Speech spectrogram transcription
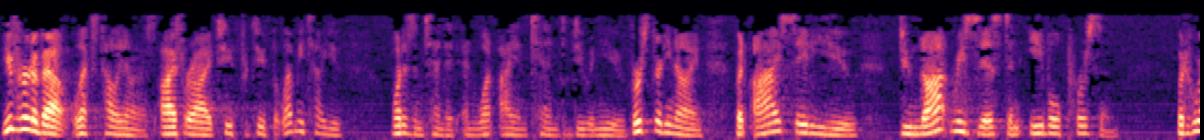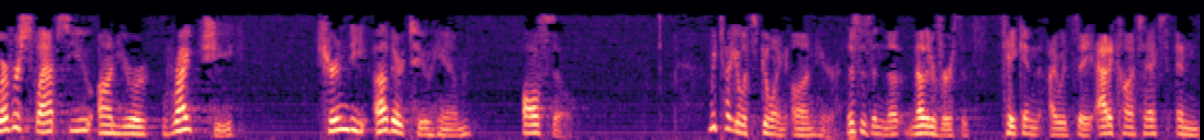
You've heard about lex talionis, eye for eye, tooth for tooth, but let me tell you what is intended and what I intend to do in you. Verse 39 But I say to you, do not resist an evil person, but whoever slaps you on your right cheek, turn the other to him also. Let me tell you what's going on here. This is another verse that's taken, I would say, out of context and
